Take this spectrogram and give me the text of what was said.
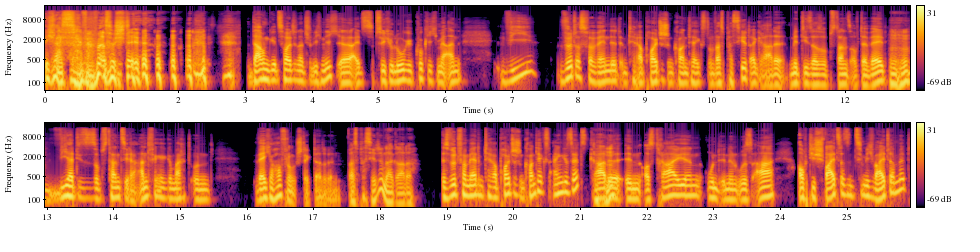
ich lasse es einfach mal so stehen. Darum geht es heute natürlich nicht. Äh, als Psychologe gucke ich mir an, wie wird das verwendet im therapeutischen Kontext und was passiert da gerade mit dieser Substanz auf der Welt? Mhm. Wie hat diese Substanz ihre Anfänge gemacht und welche Hoffnung steckt da drin? Was passiert denn da gerade? Es wird vermehrt im therapeutischen Kontext eingesetzt, gerade in Australien und in den USA. Auch die Schweizer sind ziemlich weiter mit.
